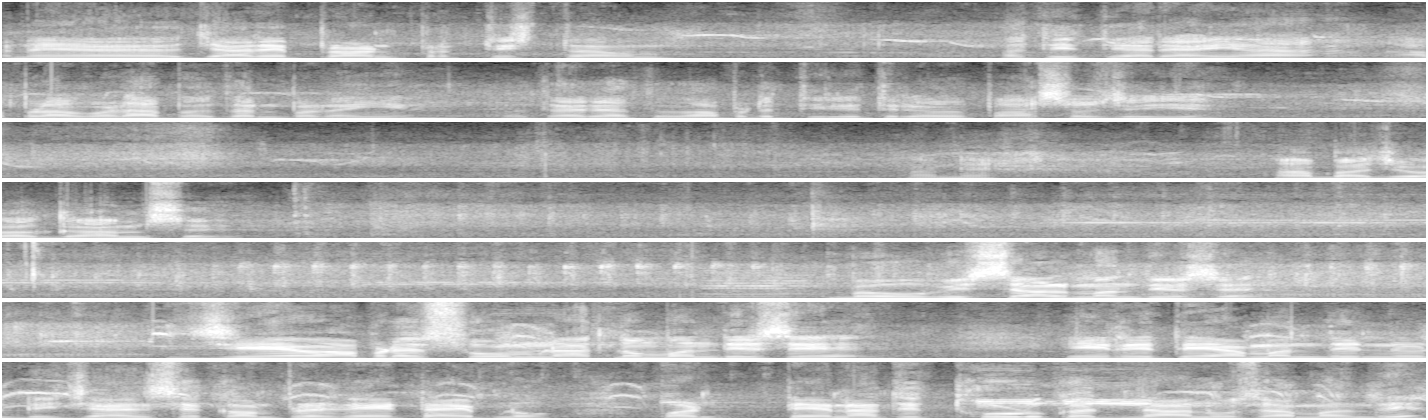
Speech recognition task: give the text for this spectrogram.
અને જ્યારે પ્રાણ પ્રતિષ્ઠા હતી ત્યારે અહીંયા આપણા વડાપ્રધાન પણ અહીંયા વધાર્યા તો આપણે ધીરે ધીરે હવે પાછળ જઈએ. અને આ બાજુ આ ગામ છે. બહુ વિશાળ મંદિર છે. જે આપણે સોમનાથનું મંદિર છે, એ રીતે આ મંદિરનું ડિઝાઇન છે કમ્પ્લીટ એ ટાઈપનું પણ તેનાથી થોડુંક જ નાનું છે આ મંદિર.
